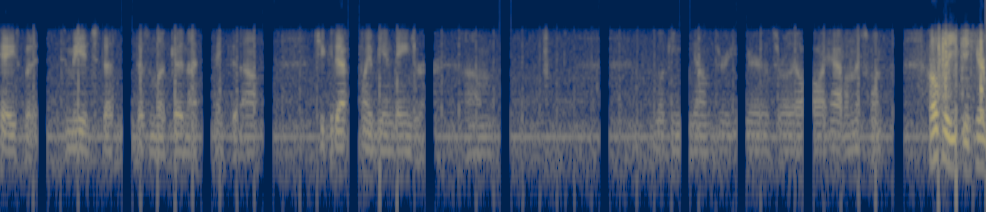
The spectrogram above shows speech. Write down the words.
case. But to me, it just doesn't doesn't look good, and I think that uh, she could definitely be in danger. Um, looking down through here, that's really all I have on this one. Hopefully, you can hear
